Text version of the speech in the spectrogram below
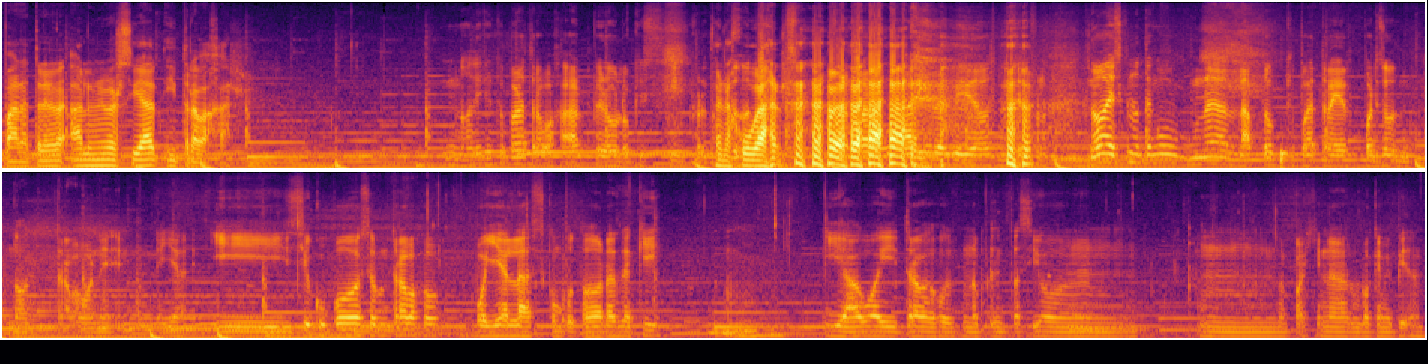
para traer a la universidad y trabajar? No diría que para trabajar, pero lo que sí. Para jugar. Para, para jugar y ver videos en mi teléfono. No, es que no tengo una laptop que pueda traer, por eso no trabajo en, en ella. Y si ocupo hacer un trabajo, voy a las computadoras de aquí y hago ahí trabajo, una presentación, una página, lo que me pidan.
